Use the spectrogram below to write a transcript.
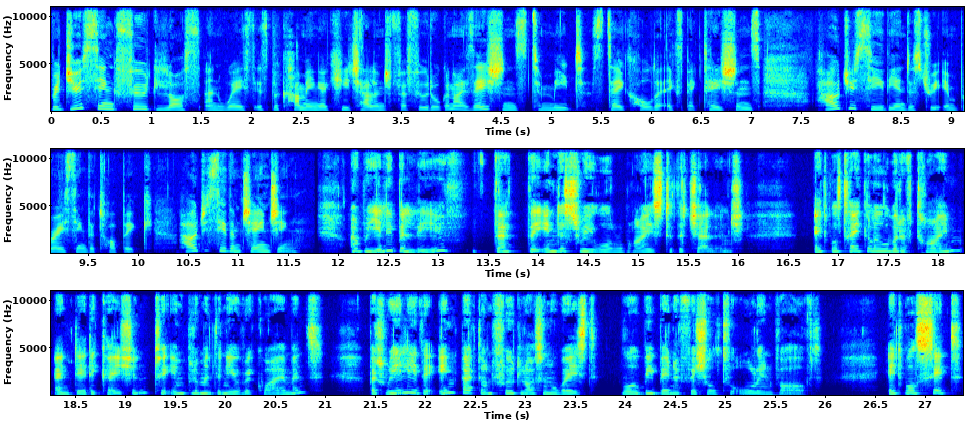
Reducing food loss and waste is becoming a key challenge for food organizations to meet stakeholder expectations. How do you see the industry embracing the topic? How do you see them changing? I really believe that the industry will rise to the challenge. It will take a little bit of time and dedication to implement the new requirements, but really the impact on food loss and waste will be beneficial to all involved. It will set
